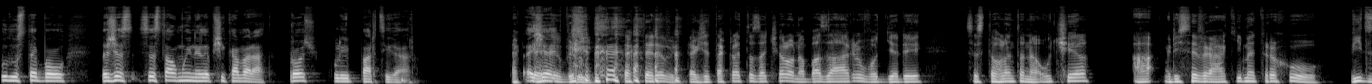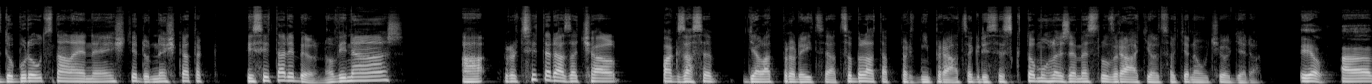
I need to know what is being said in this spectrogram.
budu s tebou. Takže se stal můj nejlepší kamarád. Proč? Kvůli pár cigár. Tak to je Takže... dobrý. tak to je dobrý. Takže takhle to začalo na bazáru od dědy, se z tohle to naučil. A když se vrátíme trochu víc do budoucna, ale ne ještě do dneška, tak ty jsi tady byl novinář a proč jsi teda začal pak zase dělat prodejce a co byla ta první práce, kdy jsi k tomuhle řemeslu vrátil, co tě naučil děda? Jo, a,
